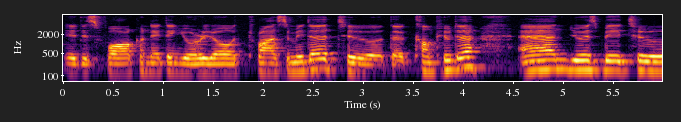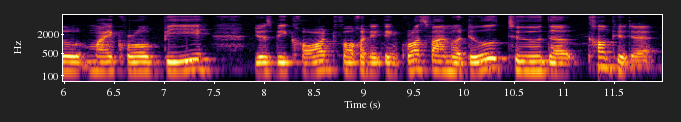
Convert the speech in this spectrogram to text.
It is for connecting your radio transmitter to the computer and USB to micro B USB cord for connecting Crossfire module to the computer.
